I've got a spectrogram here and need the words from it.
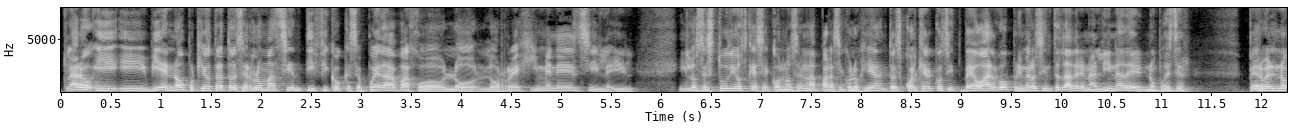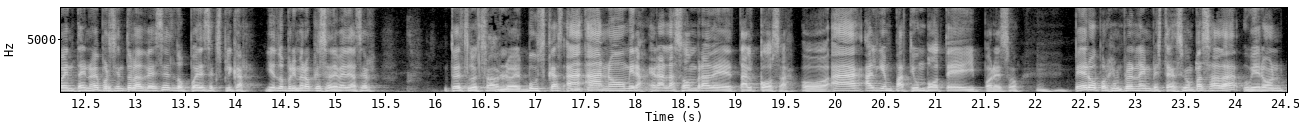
Claro, y, y bien, ¿no? Porque yo trato de ser lo más científico que se pueda bajo lo- los regímenes y, y- y los estudios que se conocen en la parapsicología. Entonces, cualquier cosita, veo algo, primero sientes la adrenalina de no puede ser. Pero el 99% de las veces lo puedes explicar y es lo primero que se debe de hacer. Entonces lo, Claro. lo buscas. Ah, ah, no, mira, era la sombra de tal cosa. O ah, alguien pateó un bote y por eso. Pero, por ejemplo, en la investigación pasada hubieron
